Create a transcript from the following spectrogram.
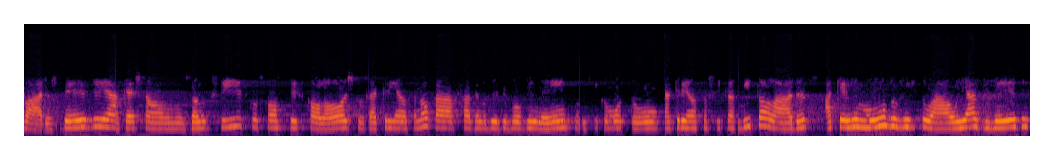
Vários, desde a questão dos danos físicos com psicológicos, a criança não está fazendo desenvolvimento psicomotor, a criança fica bitolada aquele mundo virtual e às vezes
